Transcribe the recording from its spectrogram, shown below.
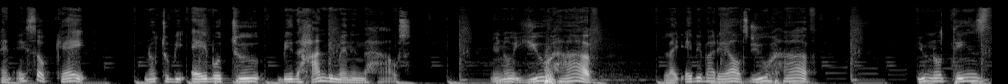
and it's okay not to be able to be the handyman in the house you know you have like everybody else you have you know things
